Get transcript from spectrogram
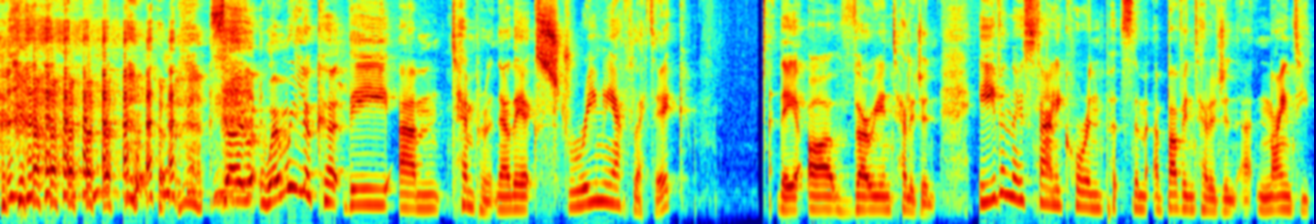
so when we look at the um, temperament, now they're extremely athletic. They are very intelligent. Even though Stanley Coren puts them above intelligent at 90,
